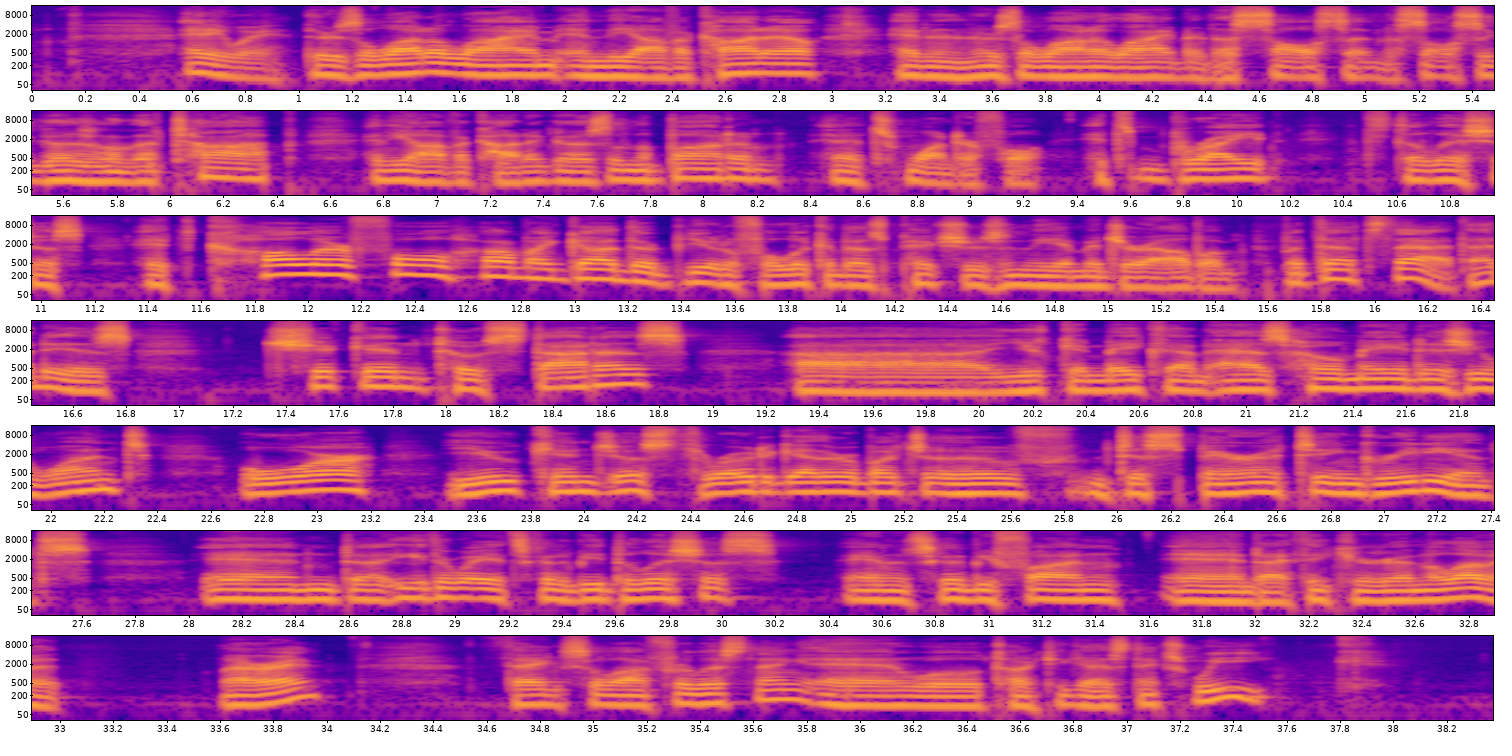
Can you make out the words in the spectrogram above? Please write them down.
Anyway, there's a lot of lime in the avocado, and then there's a lot of lime in the salsa, and the salsa goes on the top, and the avocado goes on the bottom, and it's wonderful. It's bright, it's delicious, it's colorful. Oh my God, they're beautiful. Look at those pictures in the Imgur album. But that's that. That is chicken tostadas. Uh, you can make them as homemade as you want, or you can just throw together a bunch of disparate ingredients. And uh, either way, it's going to be delicious and it's going to be fun. And I think you're going to love it. All right. Thanks a lot for listening, and we'll talk to you guys next week.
